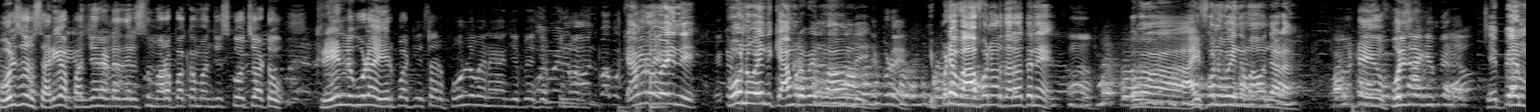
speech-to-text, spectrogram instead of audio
పోలీసులు సరిగా పనిచేయనట్లయితే తెలుస్తుంది. మరోపక్క మనం చూసుకోవచ్చు అటు క్రేన్లు కూడా ఏర్పాటు చేశారు. ఫోన్లు పోయినాయని చెప్పేసి చెప్తున్నారు. కెమెరా పోయింది. ఫోన్ పోయింది కెమెరా పోయింది మా ఉంది. ఇప్పుడే ఇప్పుడే హాఫ్ అన్ అవర్ తర్వాతనే. ఒక ఐఫోన్ పోయింది మా ఉంది ఆడ. చెప్పాను.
